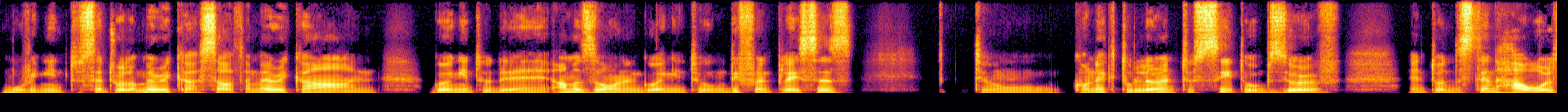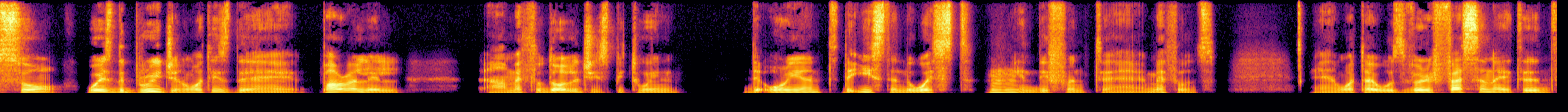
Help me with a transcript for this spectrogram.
moving into Central America, South America, and going into the Amazon and going into different places to connect, to learn, to see, to observe, and to understand how also where's the bridge and what is the parallel uh, methodologies between the Orient, the East, and the West Mhm. in different uh, methods. And what I was very fascinated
